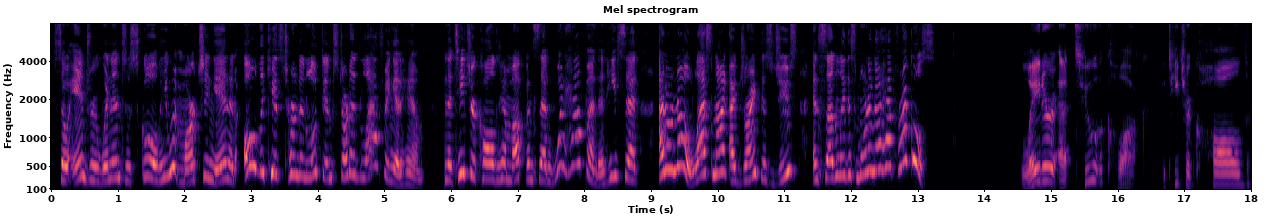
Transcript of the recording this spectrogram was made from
So Andrew went into school. He went marching in, and all the kids turned and looked and started laughing at him. And the teacher called him up and said, What happened? And he said, I don't know. Last night I drank this juice, and suddenly this morning I have freckles. Later at two o'clock, the teacher called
